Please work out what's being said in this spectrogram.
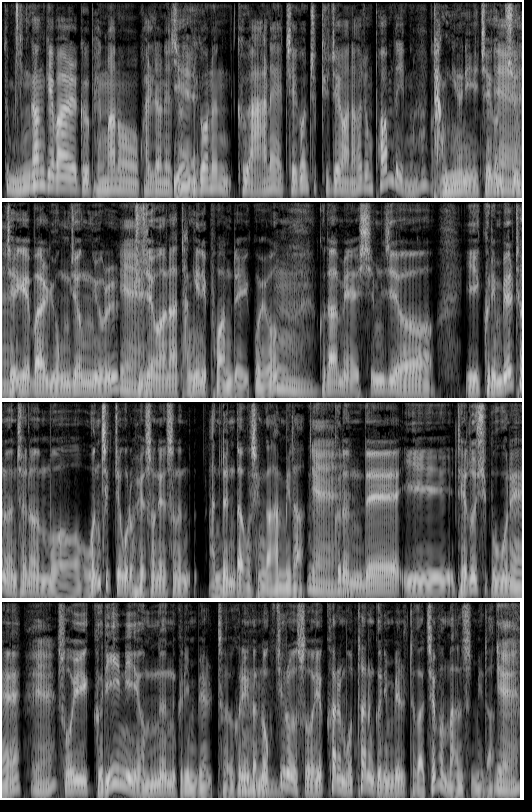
그 민간 개발 그 100만 원 관련해서 예. 이거는 그 안에 재건축 규제 완화가 좀 포함되어 있는 건가요? 당연히 재건축 예. 재개발 용적률 예. 규제 완화 당연히 포함되어 있고요. 음. 그다음에 심지어 이 그린벨트는 저는 뭐 원칙적으로 훼손해서는 안 된다고 생각합니다. 예. 그런데 이 대도시 부근에 예. 소위 그린이 없는 그린벨트 그러니까 음. 녹지로서 역할을 못하는 그린벨트가 제법 많습니다. 예.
